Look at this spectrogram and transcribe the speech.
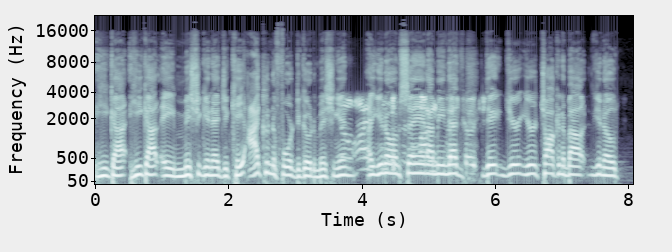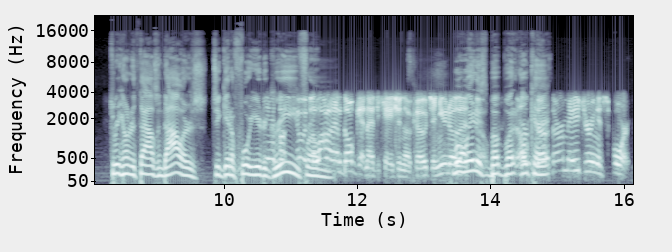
He got he got a Michigan education. I couldn't afford to go to Michigan. No, I Uh, you know what I'm saying? I mean that they, you're you're talking about you know three hundred thousand dollars to get a four year Yeah, degree Coach, from. a lot of them don't get an education though, Coach, and you know well, that. wait a but but okay, they're, they're majoring in sports.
